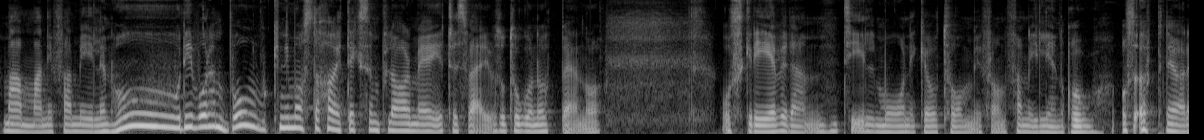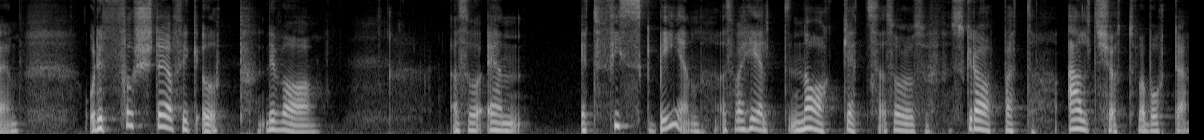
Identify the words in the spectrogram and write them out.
mamman i familjen, åh, oh, det är våran bok, ni måste ha ett exemplar med er till Sverige. Och så tog hon upp en och och skrev den till Monica och Tommy från familjen Ro. Och så öppnade jag den. Och det första jag fick upp, det var alltså en, ett fiskben. Alltså var helt naket, alltså skrapat. Allt kött var borta.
